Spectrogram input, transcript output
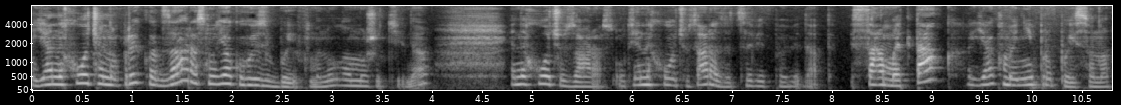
я не хочу, наприклад, зараз, ну я когось вбив в минулому житті. Да? Я не хочу зараз, от я не хочу зараз за це відповідати. Саме так, як мені прописано.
